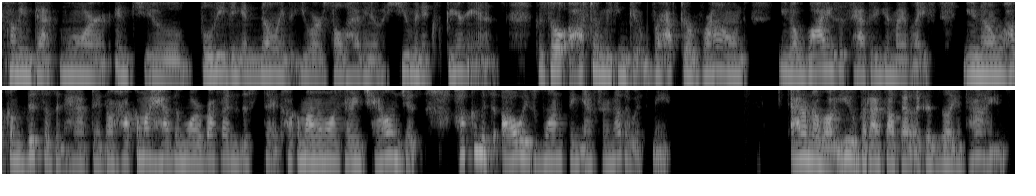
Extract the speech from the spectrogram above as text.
coming back more into believing and knowing that you are still having a human experience. Because so often we can get wrapped around, you know, why is this happening in my life? You know, how come this doesn't happen? Or how come I have the more rough end of the stick? How come I'm always having challenges? How come it's always one thing after another with me? I don't know about you, but I thought that like a zillion times.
